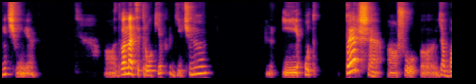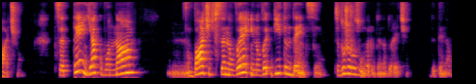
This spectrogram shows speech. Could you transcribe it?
не чує. 12 років дівчиною. І от перше, що е, я бачу, це те, як вона бачить все нове і нові тенденції. Це дуже розумна людина, до речі, дитина.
